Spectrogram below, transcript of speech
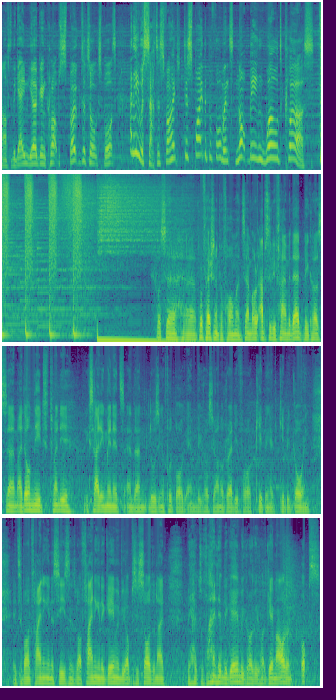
After the game, Jurgen Klopp spoke to Talksport and he was satisfied despite the performance not being world class. It was a, a professional performance. I'm absolutely fine with that because um, I don't need 20 exciting minutes and then losing a football game because you are not ready for keeping it keep it going. It's about finding in a season. It's about finding in a game, and we obviously saw tonight we had to find in the game because we came out and oops.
